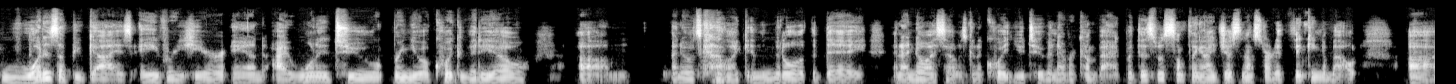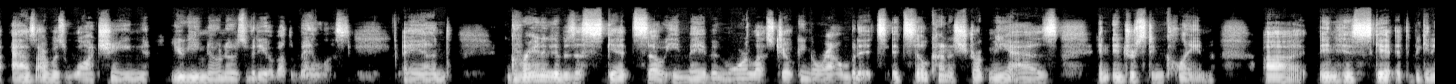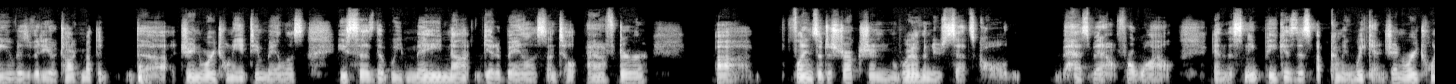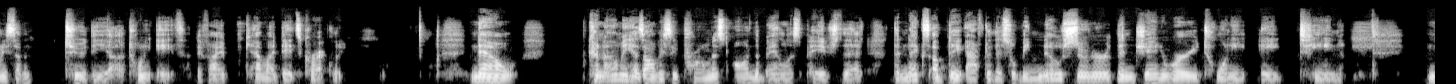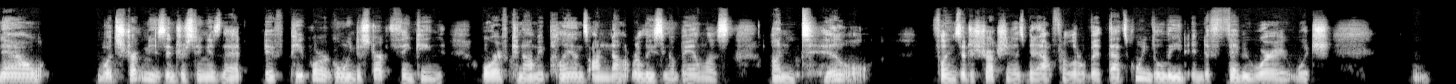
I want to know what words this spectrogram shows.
What is up, you guys? Avery here, and I wanted to bring you a quick video. Um, I know it's kind of like in the middle of the day, and I know I said I was going to quit YouTube and never come back, but this was something I just now started thinking about uh, as I was watching Yugi Nono's video about the ban list. And granted, it was a skit, so he may have been more or less joking around, but it's it still kind of struck me as an interesting claim uh, in his skit at the beginning of his video talking about the, the January 2018 ban list, he says that we may not get a ban list until after uh, Flames of Destruction, whatever the new set's called, has been out for a while. And the sneak peek is this upcoming weekend, January 27th to the uh, 28th, if I have my dates correctly. Now, Konami has obviously promised on the ban list page that the next update after this will be no sooner than January 2018. Now, what struck me as interesting is that if people are going to start thinking, or if Konami plans on not releasing a ban list until Flames of Destruction has been out for a little bit, that's going to lead into February, which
